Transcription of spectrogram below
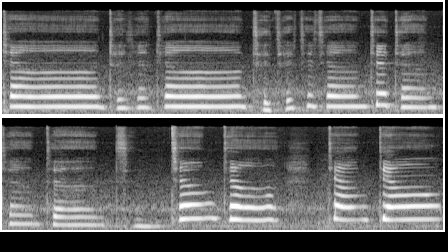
じゃんじゃじゃじゃんじゃじゃじゃじゃんじゃじゃんじゃんじゃんじゃんじゃんじゃん。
